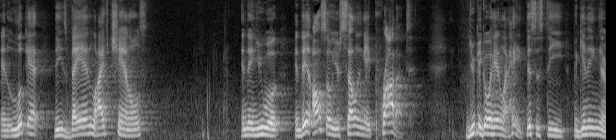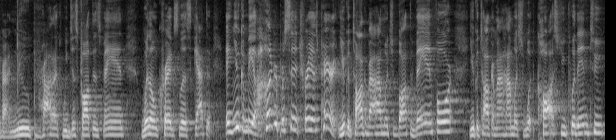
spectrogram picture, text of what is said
and look at these van life channels. And then you will, and then also you're selling a product you could go ahead and like, hey, this is the beginning of our new product. We just bought this van, went on Craigslist, got the, and you can be 100% transparent. You could talk about how much you bought the van for. You could talk about how much, what cost you put into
